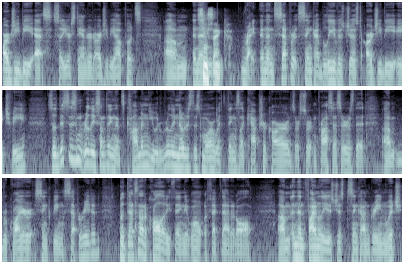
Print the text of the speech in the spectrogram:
RGBS, so your standard RGB outputs. Um, and then C-Sync. Right, and then separate sync, I believe, is just RGB HV. So this isn't really something that's common. You would really notice this more with things like capture cards or certain processors that um, require sync being separated. But that's not a quality thing. It won't affect that at all. Um, and then finally is just sync on green, which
